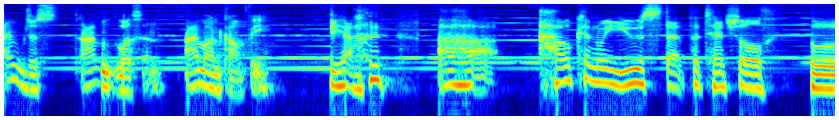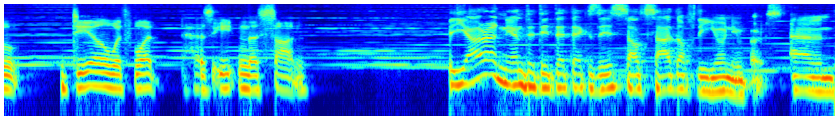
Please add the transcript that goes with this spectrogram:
I'm just, I'm, listen, I'm uncomfy. Yeah. Uh, how can we use that potential to deal with what has eaten the sun? You are an entity that exists outside of the universe, and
